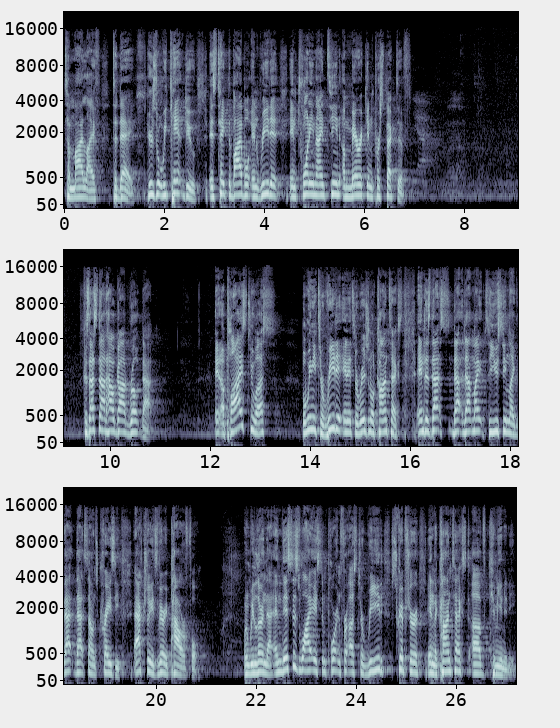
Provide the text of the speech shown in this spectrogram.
to my life today? Here's what we can't do is take the Bible and read it in 2019 American perspective. Because that's not how God wrote that. It applies to us, but we need to read it in its original context. And does that, that, that might to you seem like that, that sounds crazy. Actually, it's very powerful when we learn that. And this is why it's important for us to read scripture in the context of community.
